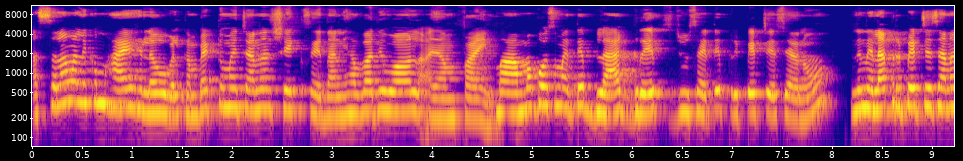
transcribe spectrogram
అస్సలం అయికం hi hello welcome back to my channel Shaik Saidani how are వాల్ ఆల్ ఐఎమ్ ఫైన్ మా అమ్మ కోసం అయితే బ్లాక్ గ్రేప్స్ జ్యూస్ అయితే ప్రిపేర్ చేశాను. నేను ఎలా ప్రిపేర్ చేశానో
